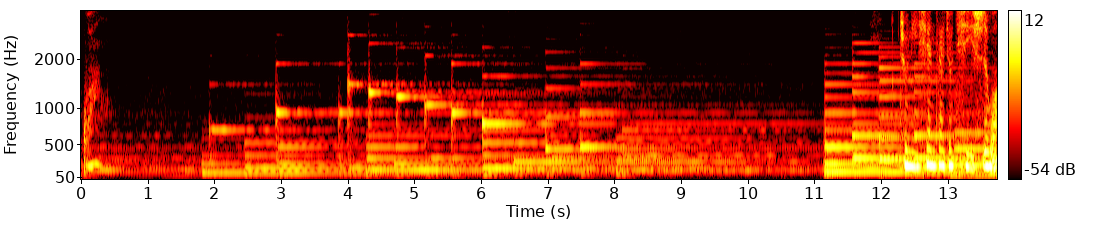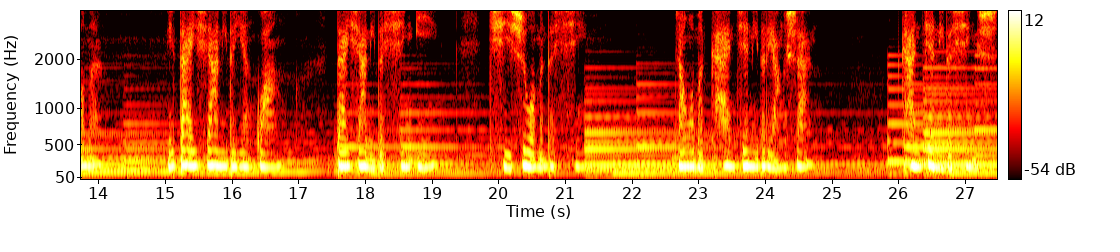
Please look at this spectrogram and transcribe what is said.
光。祝，你现在就启示我们，你带一下你的眼光，带一下你的心意，启示我们的心，让我们看见你的良善，看见你的信实。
